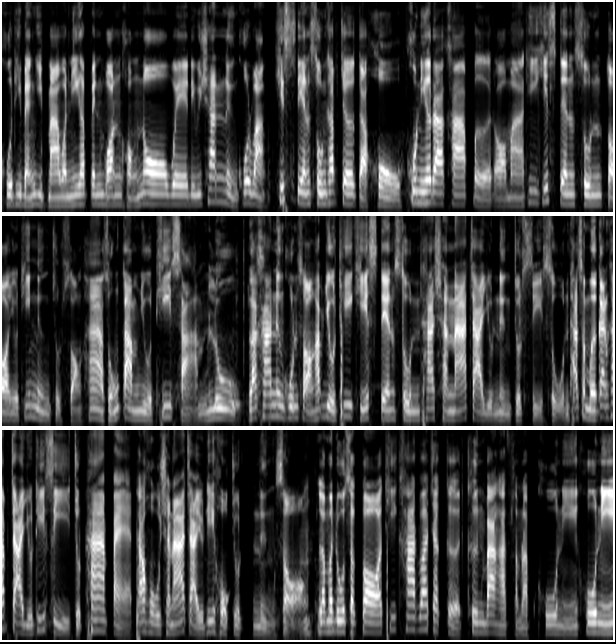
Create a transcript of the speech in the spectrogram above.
คู่ที่แบงค์หยิบมาวันนี้ครับ เป็นบอลของนอร์เวย์ดิวิชั่น1คู่ระหว่างคิสเตียนซุนครับ เจอกับโฮคู่นี้ราคาเปิดออกมาที่คิสเตียนซุนต่ออยู่ที่ 1.25 สูงต่ำอยู่ที่ 3 ลูก ราคา1คูณ2ครับอยู่ที่คิสเตียนซุนถ้าชนะจ่ายอยู่ 1.40 ถ้าเสมอกันครับจ่ายอยู่ที่ 4.58 ถ้าโฮชนะจ่ายอยู่ที่ 6.12เรามาดูสกอร์ที่คาดว่าจะเกิดขึ้นบ้างครับสำหรับคู่นี้คู่นี้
